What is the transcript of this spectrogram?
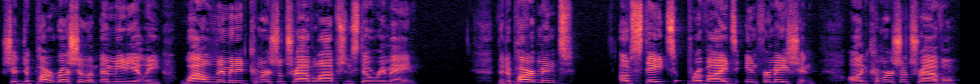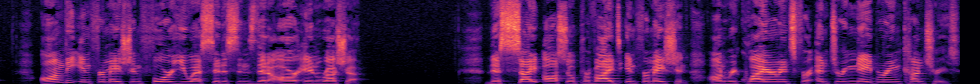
should depart Russia immediately while limited commercial travel options still remain. The Department of States provides information on commercial travel on the information for U.S. citizens that are in Russia. This site also provides information on requirements for entering neighboring countries,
